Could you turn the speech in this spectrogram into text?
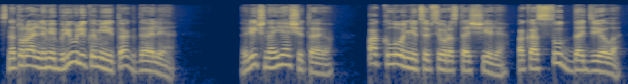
с натуральными брюликами и так далее. Лично я считаю, поклонницы все растащили, пока суд до дела —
